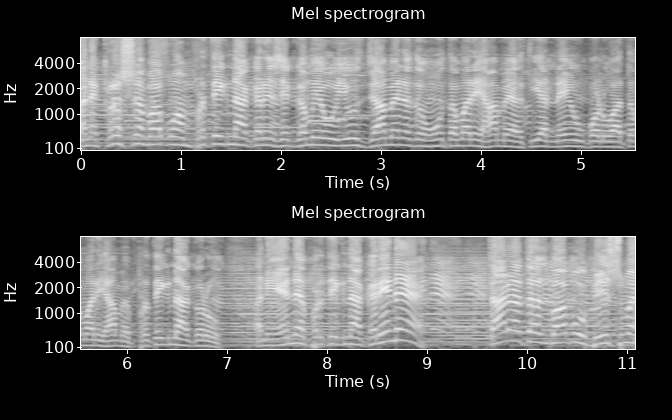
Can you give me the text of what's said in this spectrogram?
અને કૃષ્ણ બાપુ આમ પ્રતિજ્ઞા કરે છે, ગમે એવું યુદ્ધ જામે ને તો હું તમારી સામે હથિયાર નહીં ઉપાડું, આ તમારી સામે પ્રતિજ્ઞા કરું. અને એને પ્રતિજ્ઞા કરીને તરત જ બાપુ ભીષ્મએ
